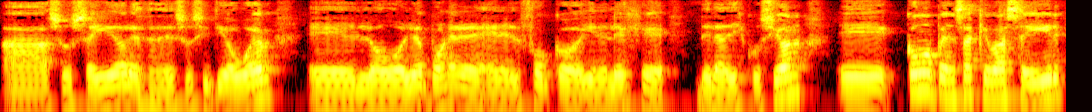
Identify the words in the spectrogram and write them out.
a sus seguidores desde su sitio web lo volvió a poner en, el foco y en el eje de la discusión. ¿Cómo pensás que va a seguir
